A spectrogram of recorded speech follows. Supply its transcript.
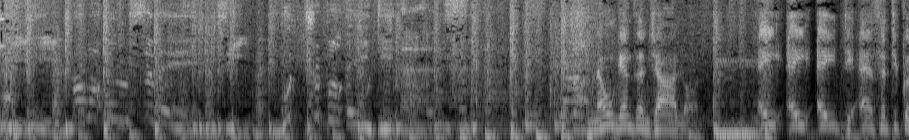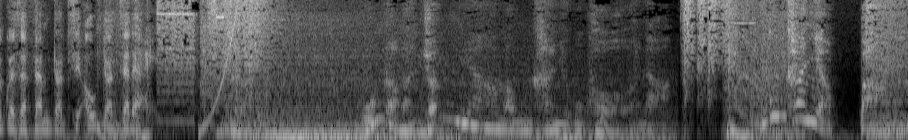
Sibawa umsebenzi ku-AAADS na ungenza njalo. Aads ethi kwekwezfm co za. Ungaba njanyama umkhanye ukhona kukhanya ba.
